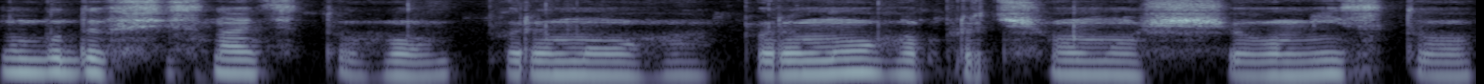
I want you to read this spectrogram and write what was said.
Ну, буде в 16-го перемога. Перемога, причому, що місто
